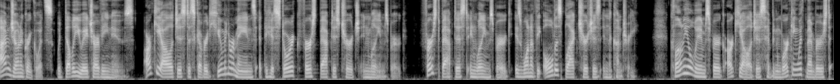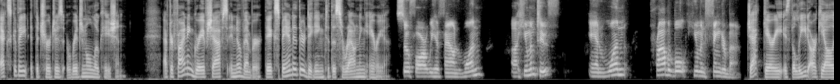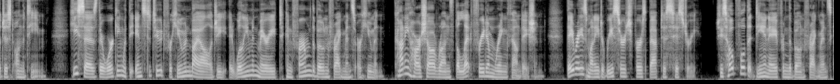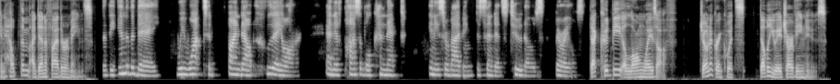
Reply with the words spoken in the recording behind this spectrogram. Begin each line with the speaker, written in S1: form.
S1: I'm Jonah Grinkewitz with WHRV News. Archaeologists discovered human remains at the historic First Baptist Church in Williamsburg. First Baptist in Williamsburg is one of the oldest black churches in the country. Colonial Williamsburg archaeologists have been working with members to excavate at the church's original location. After finding grave shafts in November, they expanded their digging to the surrounding area.
S2: So far, we have found one uh, human tooth and one probable human finger bone.
S1: Jack Gary is the lead archaeologist on the team. He says they're working with the Institute for Human Biology at William and Mary to confirm the bone fragments are human. Connie Harshaw runs the Let Freedom Ring Foundation. They raise money to research First Baptist history. She's hopeful that DNA from the bone fragments can help them identify the remains.
S3: At the end of the day, we want to find out who they are and, if possible, connect any surviving descendants to those burials.
S1: That could be a long ways off. Jonah Grinkewitz, WHRV News.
